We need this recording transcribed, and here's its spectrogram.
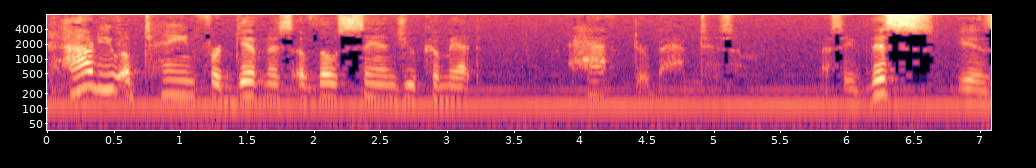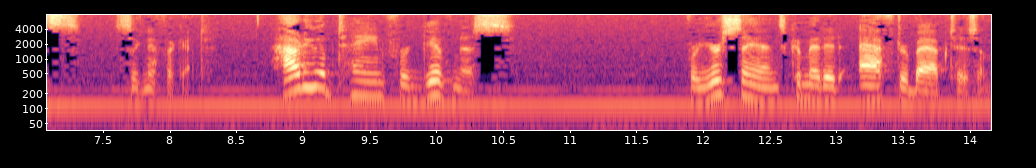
how do you obtain forgiveness of those sins you commit after baptism? Now, see, this is significant. How do you obtain forgiveness for your sins committed after baptism?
